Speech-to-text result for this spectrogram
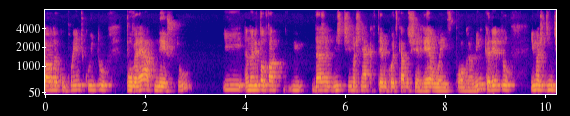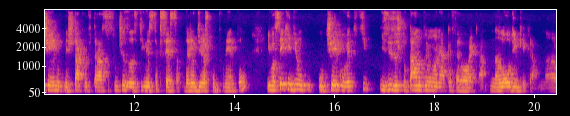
hardware компоненти, които проверяват нещо и нали, то това, даже мисля, че имаш някакъв термин, който се казваше Railways Programming, където имаш един чейн от неща, които трябва да се случат, за да стигнеш съксеса, да рендираш компонента. И във всеки един от чековете си излизаш тотално, примерно, на някакъв ерор екран, на лоудинг екран, на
